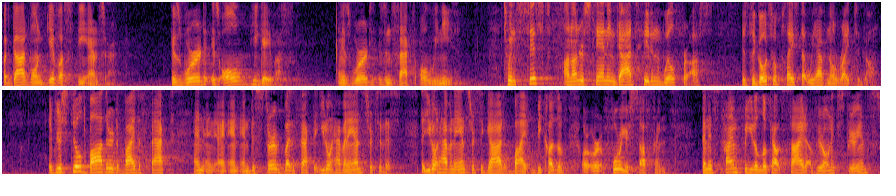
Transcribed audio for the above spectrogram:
but God won't give us the answer. His word is all he gave us and His Word is, in fact, all we need. To insist on understanding God's hidden will for us is to go to a place that we have no right to go. If you're still bothered by the fact and, and, and, and disturbed by the fact that you don't have an answer to this, that you don't have an answer to God by, because of or, or for your suffering, then it's time for you to look outside of your own experience,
